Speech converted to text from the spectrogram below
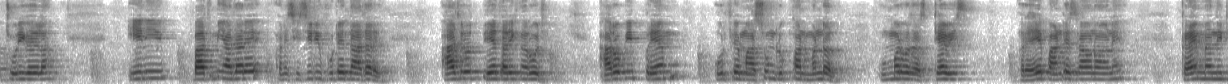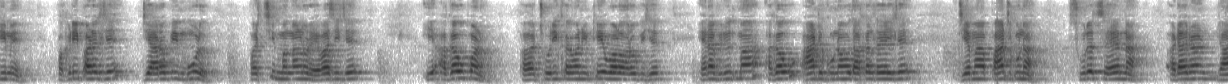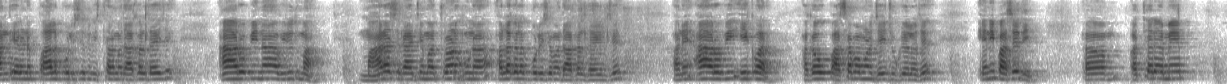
ચોરી ગયેલા. એની બાતમી આધારે અને સીસીટીવી ફૂટેજના આધારે આજ રોજ બે તારીખના રોજ આરોપી પ્રેમ ઉર્ફે માસૂમ લુકમાન મંડલ, ઉંમર વર્ષ અઠ્યાવીસ, રહે પાંડેસ રાવના ક્રાઇમ ટીમે પકડી પાડેલ છે. જે આરોપી મૂળ પશ્ચિમ બંગાળનો રહેવાસી છે. એ અગાઉ પણ ચોરી કરવાની ટેવવાળો આરોપી છે. એના વિરુદ્ધમાં અગાઉ આઠ ગુનાઓ દાખલ થયેલ છે. જેમાં પાંચ ગુના સુરત શહેરના અડારણ, રાંદેર અને પાલ પોલીસ વિસ્તારમાં દાખલ થયા છે. આ આરોપીના વિરુદ્ધમાં મહારાષ્ટ્ર રાજ્યમાં ત્રણ ગુના અલગ અલગ પોલીસોમાં દાખલ થયેલ છે. અને આ આરોપી એકવાર અગાઉ પાસામાં પણ જઈ ચૂકેલો છે. એની પાસેથી અત્યારે અમે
